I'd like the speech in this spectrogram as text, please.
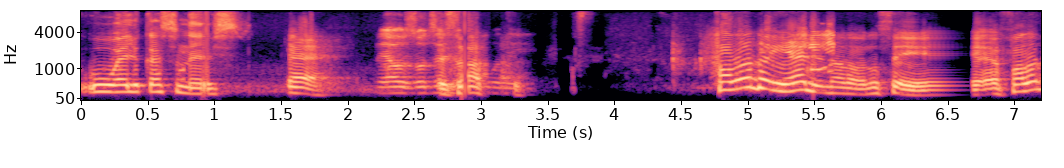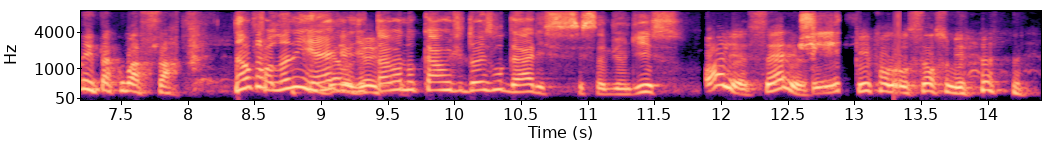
o Hélio Castro Neves. É. É, os outros Exato. é Falando em Hélio, não, não, não sei. É, falando em Takuma Sato. Não, falando em Hélio, ele tava no carro de dois lugares. Vocês sabiam disso? Olha, sério? Sim. Quem falou? O Celso Miranda?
